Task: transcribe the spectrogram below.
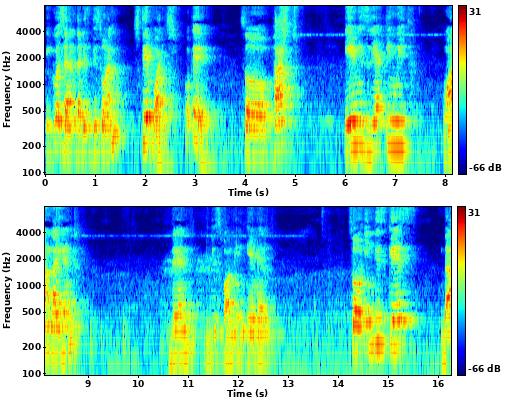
equation that is this one stepwise okay? So first m is reacting with one ligand then it is forming ml So in this case, the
